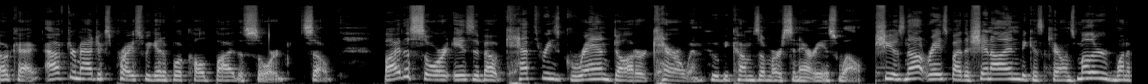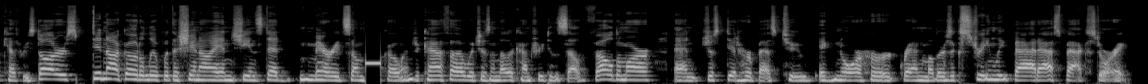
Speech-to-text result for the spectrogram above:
Okay, after Magic's Price, we get a book called By the Sword. So, By the Sword is about Kethry's granddaughter, Kerowyn, who becomes a mercenary as well. She is not raised by the Shin'a'in because Kerowyn's mother, one of Kethry's daughters, did not go to live with the Shin'a'in. She instead married some fucko in Jkatha, which is another country to the south of Valdemar, and just did her best to ignore her grandmother's extremely badass backstory.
